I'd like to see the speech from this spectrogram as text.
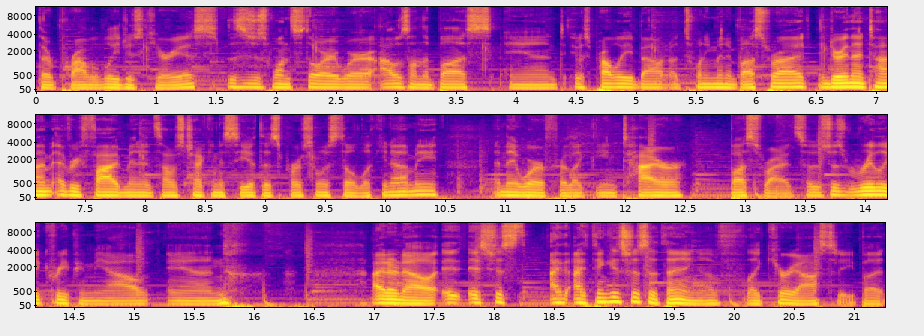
they're probably just curious. This is just one story where I was on the bus and it was probably about a 20 minute bus ride. And during that time every five minutes I was checking to see if this person was still looking at me. And they were for like the entire bus ride. So it's just really creeping me out and I don't know. It, it's just I, I think it's just a thing of like curiosity, but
